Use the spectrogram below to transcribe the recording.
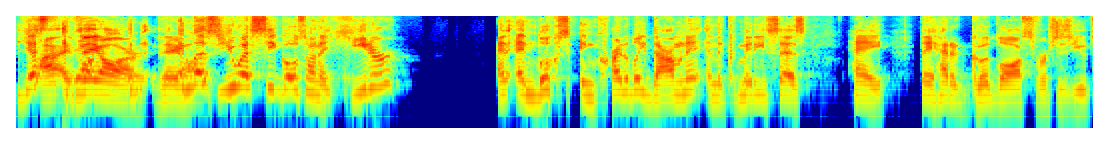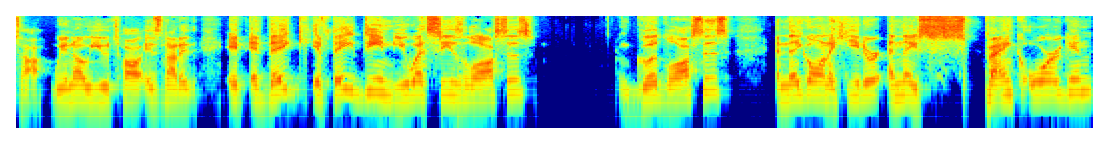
Yes, I- they are. Un- They are. Unless USC goes on a heater and, and looks incredibly dominant, and the committee says, "Hey, they had a good loss versus Utah. We know Utah is not a. If, if they if they deem USC's losses good losses, and they go on a heater and they spank Oregon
